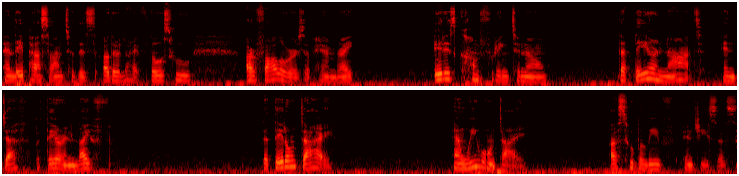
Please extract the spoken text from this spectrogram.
and they pass on to this other life, those who are followers of him, right? It is comforting to know that they are not in death, but they are in life. That they don't die, and we won't die, us who believe in Jesus.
